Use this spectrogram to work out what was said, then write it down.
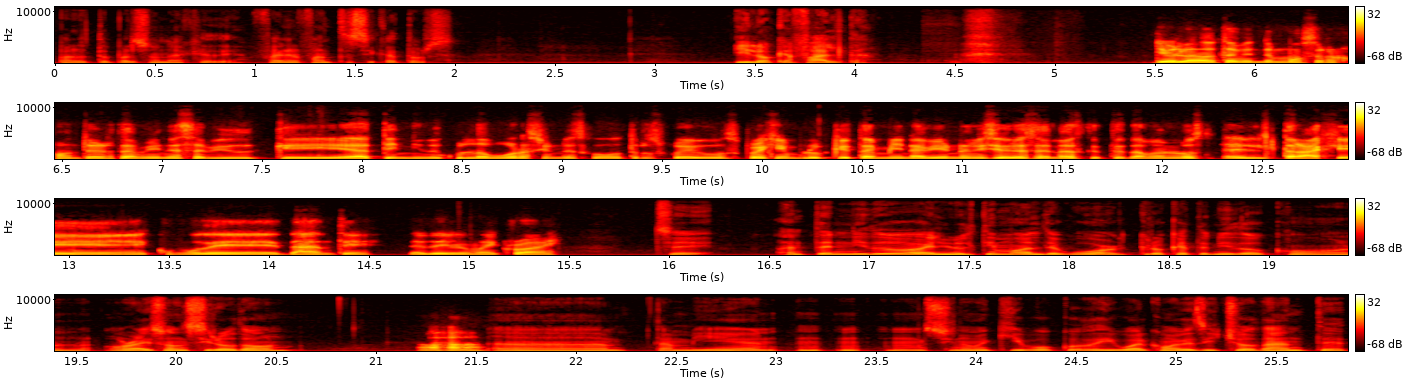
para tu personaje de Final Fantasy XIV. Y lo que falta. Y hablando también de Monster Hunter, también he sabido que ha tenido colaboraciones con otros juegos. Por ejemplo, que también había unas misiones en las que te daban los, el traje como de Dante, de Devil May Cry. Sí, han tenido el último, el de World, creo que ha tenido con Horizon Zero Dawn. Ajá. Ah, también, mm, mm, mm, si no me equivoco, igual como habías dicho Dante,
